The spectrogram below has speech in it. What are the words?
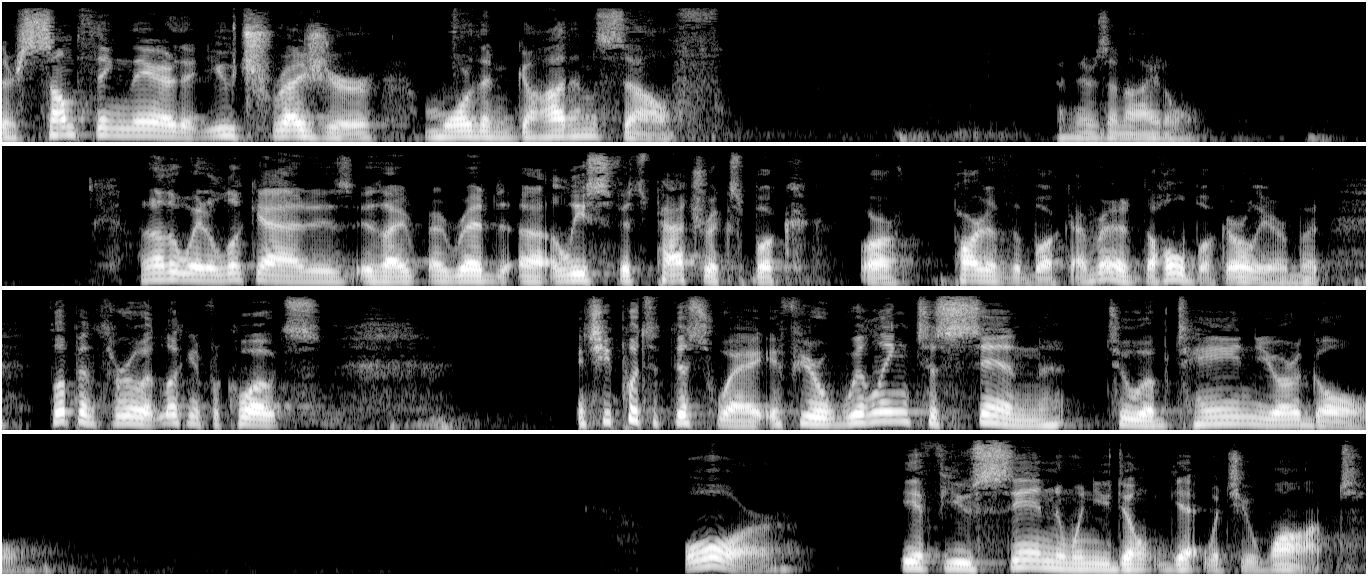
There's something there that you treasure more than God Himself. And there's an idol. Another way to look at it is, is I, I read uh, Elyse Fitzpatrick's book, or part of the book. I've read the whole book earlier, but flipping through it, looking for quotes. And she puts it this way if you're willing to sin to obtain your goal, or if you sin when you don't get what you want,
